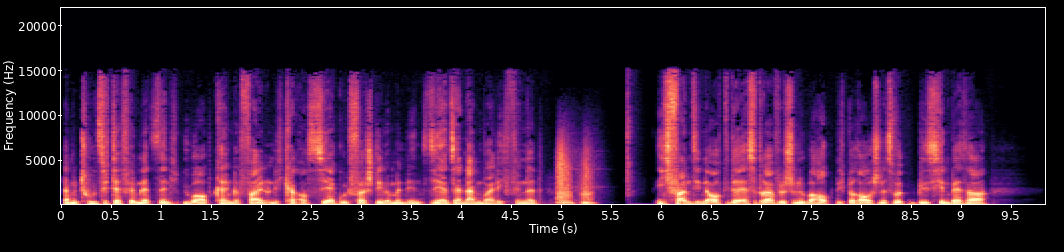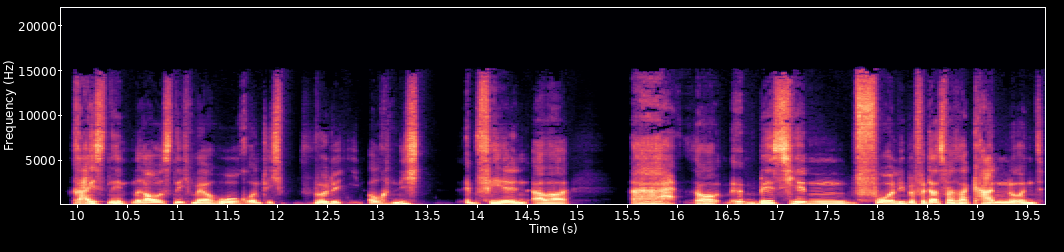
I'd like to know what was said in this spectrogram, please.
damit tut sich der Film letztendlich überhaupt keinen Gefallen und ich kann auch sehr gut verstehen, wenn man den sehr, sehr langweilig findet. Ich fand ihn auch die erste Dreiviertelstunde überhaupt nicht berauschend. Es wird ein bisschen besser, reißt ihn hinten raus nicht mehr hoch und ich würde ihn auch nicht empfehlen, aber ah, so ein bisschen Vorliebe für das, was er kann und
